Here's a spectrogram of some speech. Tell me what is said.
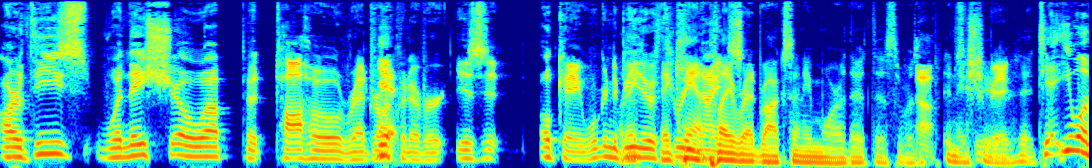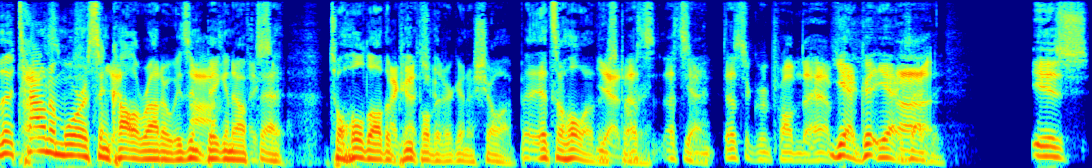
are these when they show up at Tahoe, Red Rock, Yeah. whatever? Is it okay? We're going to be They, there they too can't nights. play Red Rocks anymore. That this was Oh, an issue. Yeah, well, the town of Morrison, yeah. Colorado, isn't Ah, big enough to, to hold all the I people that are going to show up. It's a whole other Yeah, story. that's that's yeah. a, that's a good problem to have. yeah, good. Yeah, Uh, exactly. is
